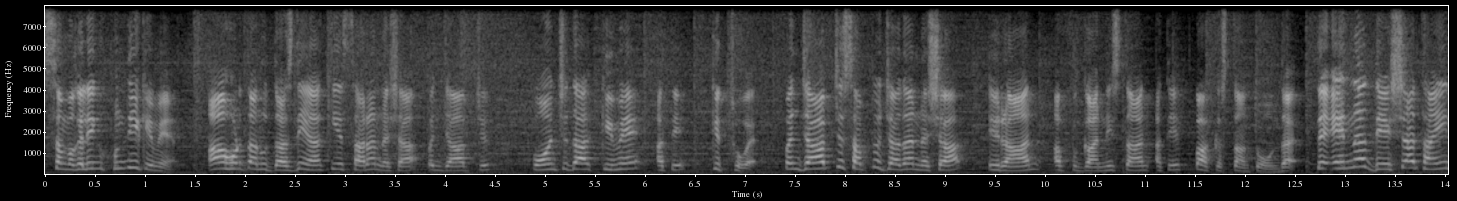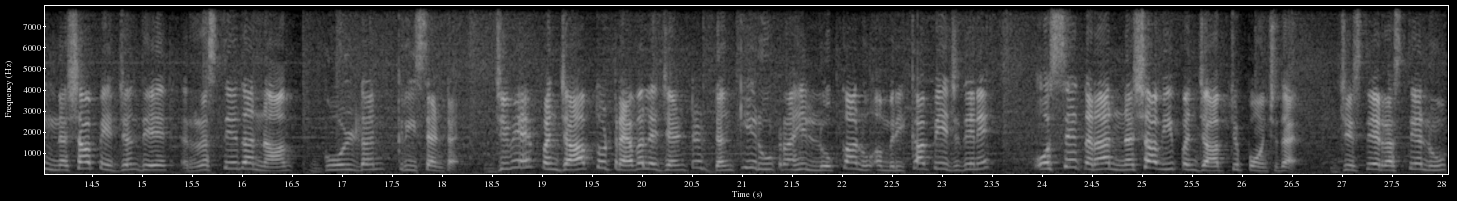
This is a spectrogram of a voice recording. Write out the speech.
ਸਮਗਲਿੰਗ ਹੁੰਦੀ ਕਿਵੇਂ ਹੈ? ਆ ਹੁਣ ਤੁਹਾਨੂੰ ਦੱਸਦੇ ਹਾਂ ਕਿ ਇਹ ਸਾਰਾ ਨਸ਼ਾ ਪੰਜਾਬ 'ਚ ਪਹੁੰਚਦਾ ਕਿਵੇਂ ਅਤੇ ਕਿੱਥੋਂ ਹੈ। ਪੰਜਾਬ 'ਚ ਸਭ ਤੋਂ ਜ਼ਿਆਦਾ ਨਸ਼ਾ ਈਰਾਨ ਅਫਗਾਨਿਸਤਾਨ ਅਤੇ ਪਾਕਿਸਤਾਨ ਤੋਂ ਆਉਂਦਾ ਹੈ। ਤੇ ਇਹਨਾਂ ਦੇਸ਼ਾਂ ਥਾਈਂ ਨਸ਼ਾ ਭੇਜਣ ਦੇ ਰਸਤੇ ਦਾ ਨਾਮ 골ਡਨ ਕ੍ਰੀਸੈਂਟ ਹੈ। ਜਿਵੇਂ ਪੰਜਾਬ ਤੋਂ ਟਰੈਵਲ ਏਜੰਟ ਡੰਕੀ ਰੂਟ ਰਾਹੀਂ ਲੋਕਾਂ ਨੂੰ ਅਮਰੀਕਾ ਭੇਜਦੇ ਨੇ, ਉਸੇ ਤਰ੍ਹਾਂ ਨਸ਼ਾ ਵੀ ਪੰਜਾਬ 'ਚ ਪਹੁੰਚਦਾ ਹੈ। ਜਿਸ ਦੇ ਰਸਤੇ ਨੂੰ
